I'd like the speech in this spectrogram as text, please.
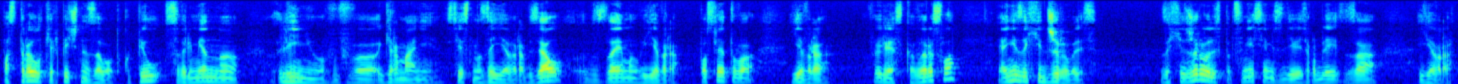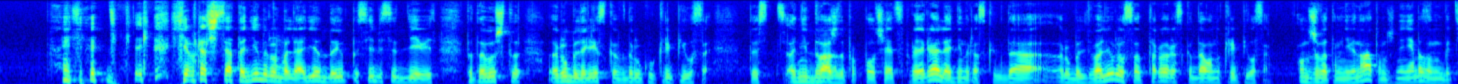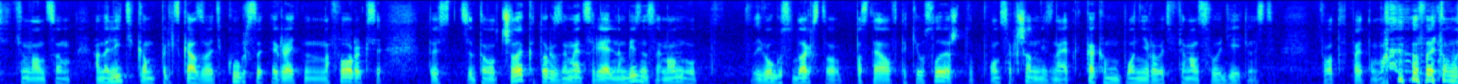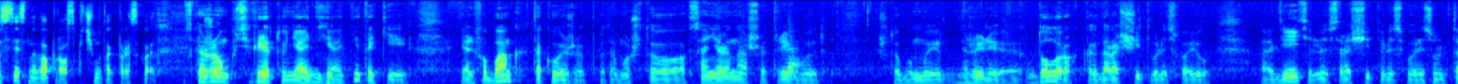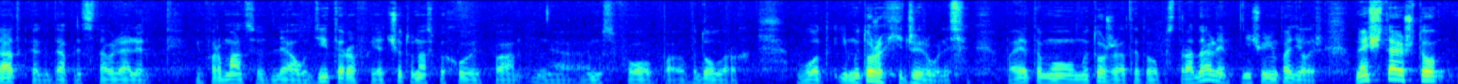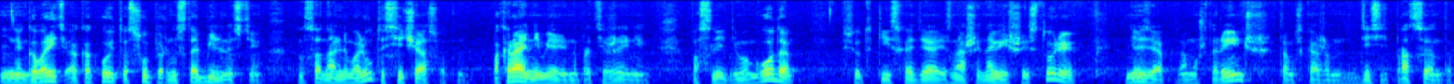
построил кирпичный завод, купил современную линию в Германии, естественно, за евро, взял займы в евро. После этого евро резко выросло, и они захеджировались. Захеджировались по цене 79 рублей за евро. Теперь евро 61 рубль, а они отдают по 79, потому что рубль резко вдруг укрепился. То есть они дважды, получается, проиграли. Один раз, когда рубль девалюировался, а второй раз, когда он укрепился. Он же в этом не виноват, он же не обязан быть финансовым аналитиком, предсказывать курсы, играть на Форексе. То есть это вот человек, который занимается реальным бизнесом, он вот его государство поставило в такие условия, что он совершенно не знает, как ему планировать финансовую деятельность. Вот, поэтому, поэтому естественный вопрос, почему так происходит. Скажу вам по секрету, не одни, одни такие, и Альфа-банк такой же, потому что акционеры наши требуют, чтобы мы жили в долларах, когда рассчитывали свою э, деятельность, рассчитывали свой результат, когда представляли информацию для аудиторов, и отчет у нас выходит по э, МСФО в долларах. Вот. И мы тоже хеджировались. Поэтому мы тоже от этого пострадали, ничего не поделаешь. Но я считаю, что говорить о какой-то супер нестабильности национальной валюты сейчас, вот, по крайней мере на протяжении последнего года, все-таки исходя из нашей новейшей истории, нельзя, потому что рейндж, там, скажем, 10%,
